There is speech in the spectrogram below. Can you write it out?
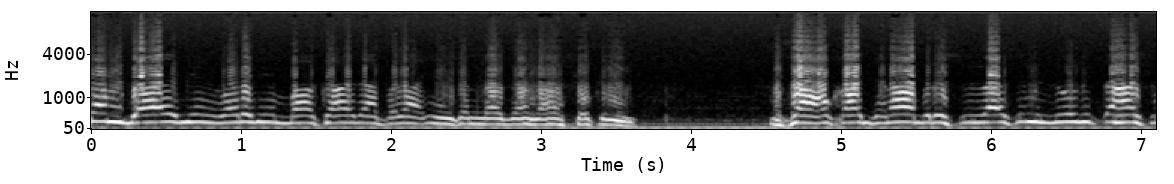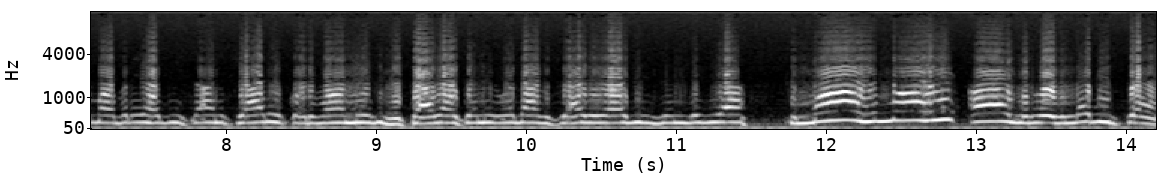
دم جائے گئیں وردین باقاعدہ پلا این کندہ جانا شکرین۔ مثلا اوقات جناب رسول اللہ صلی اللہ لوگ تہا شما بری حدیثان چاری قربانی مطالعہ کنی ودا چاری واجی زندگیہ کہ ماہ ماہی آج روز نبی تا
